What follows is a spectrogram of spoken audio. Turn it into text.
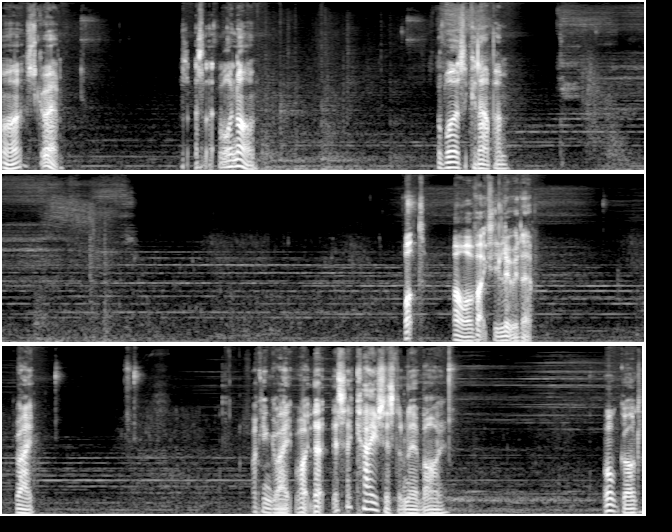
alright, screw it. Why not? The worst that can happen. What? Oh, I've actually looted it. Great. Fucking great. Right, there's a cave system nearby. Oh god.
